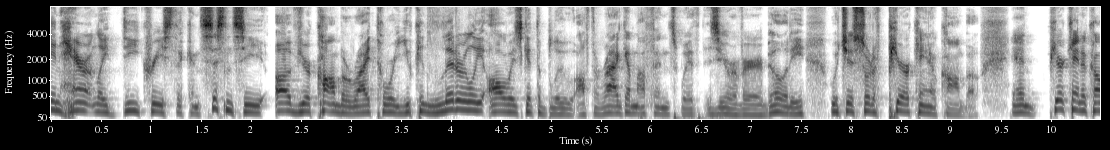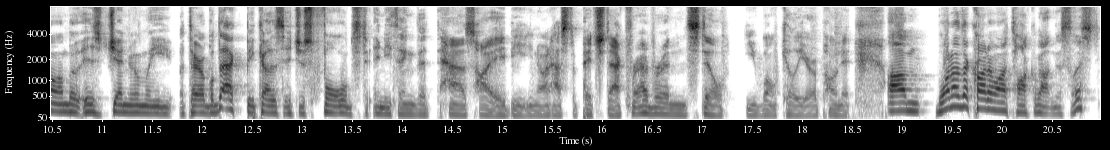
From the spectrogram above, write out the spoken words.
inherently decrease the consistency of your combo, right? To where you can literally always get the blue off the ragamuffins with zero variability, which is sort of pure Kano combo. And pure Kano combo is genuinely a terrible deck because it just folds to anything that has high AB. You know, it has to pitch stack forever and still you won't kill your opponent. Um, one other card I want to talk about in this list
